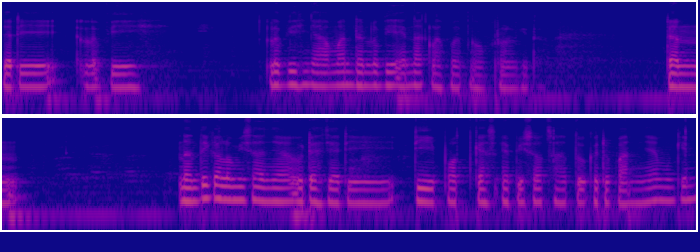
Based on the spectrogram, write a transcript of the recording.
Jadi lebih lebih nyaman dan lebih enak lah buat ngobrol gitu. Dan nanti kalau misalnya udah jadi di podcast episode 1 ke depannya mungkin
